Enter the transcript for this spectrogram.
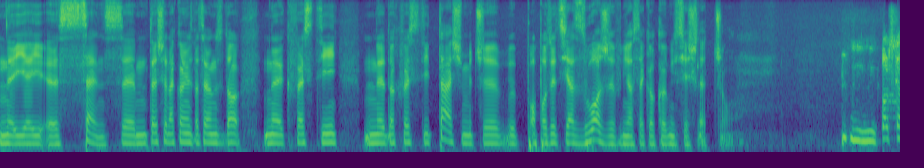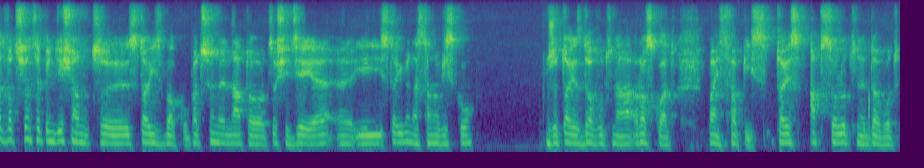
jej e, sens. To jeszcze na koniec wracając do kwestii, do kwestii taśm, czy y, opozycja złoży wniosek o komisję śledczą? Polska 2050 y, stoi z boku. Patrzymy na to, co się dzieje y, i stoimy na stanowisku, że to jest dowód na rozkład państwa PiS. To jest absolutny dowód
